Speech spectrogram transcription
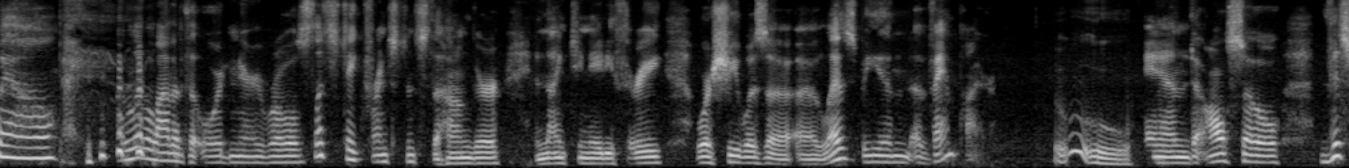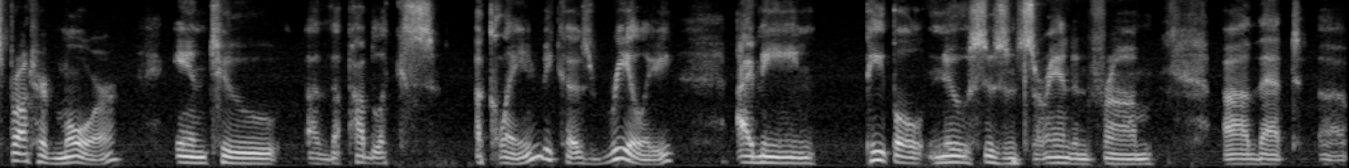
Well, a little out of the ordinary roles. Let's take, for instance, The Hunger in 1983, where she was a, a lesbian a vampire. Ooh. And also, this brought her more into uh, the public's acclaim because really, I mean, people knew Susan Sarandon from uh, that uh,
